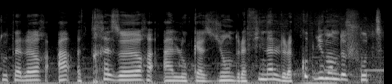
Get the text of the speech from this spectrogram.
tout à l'heure à 13h à l'occasion de la finale de la Coupe du Monde de foot.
